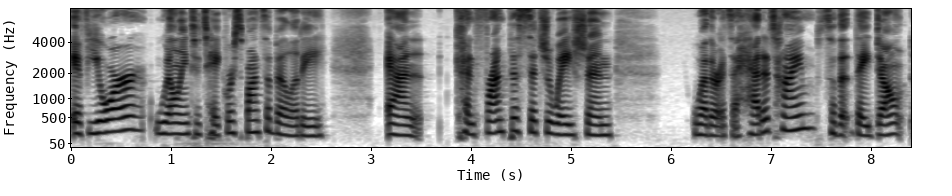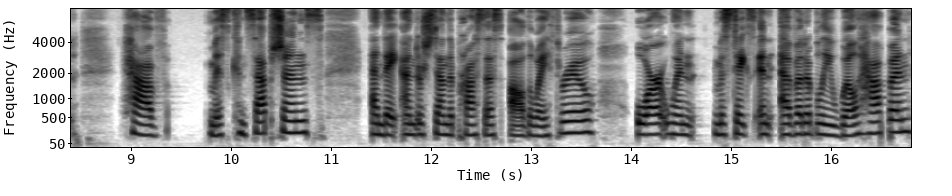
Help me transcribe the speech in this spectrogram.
if you're willing to take responsibility and confront the situation, whether it's ahead of time so that they don't have misconceptions and they understand the process all the way through, or when mistakes inevitably will happen,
